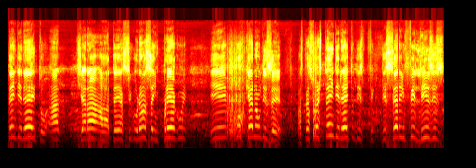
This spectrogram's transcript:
têm direito a gerar, a ter segurança, emprego e, por que não dizer, as pessoas têm direito de, de serem felizes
